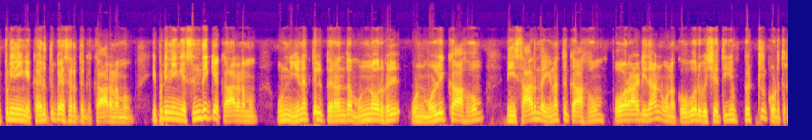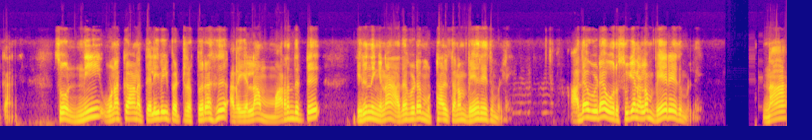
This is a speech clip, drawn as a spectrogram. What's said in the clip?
இப்படி நீங்கள் கருத்து பேசுறதுக்கு காரணமும் இப்படி நீங்கள் சிந்திக்க காரணமும் உன் இனத்தில் பிறந்த முன்னோர்கள் உன் மொழிக்காகவும் நீ சார்ந்த இனத்துக்காகவும் போராடி தான் உனக்கு ஒவ்வொரு விஷயத்தையும் பெற்று கொடுத்துருக்காங்க. ஸோ நீ உனக்கான தெளிவை பெற்ற பிறகு அதையெல்லாம் மறந்துட்டு இருந்தீங்கன்னா அதை விட முட்டாள்தனம் வேற எதுவும் இல்லை. அதை விட ஒரு சுயநலம் வேற எதுவும் இல்லை. நான்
